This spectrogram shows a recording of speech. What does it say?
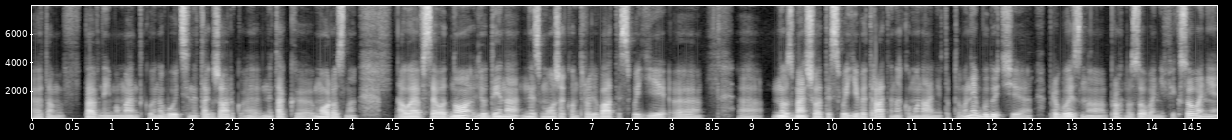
е, там в певний момент, коли на вулиці не так жарко, е, не так е, морозно. Але все одно людина не зможе контролювати свої, ну, зменшувати свої витрати на комунальні. Тобто вони будуть приблизно прогнозовані, фіксовані,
